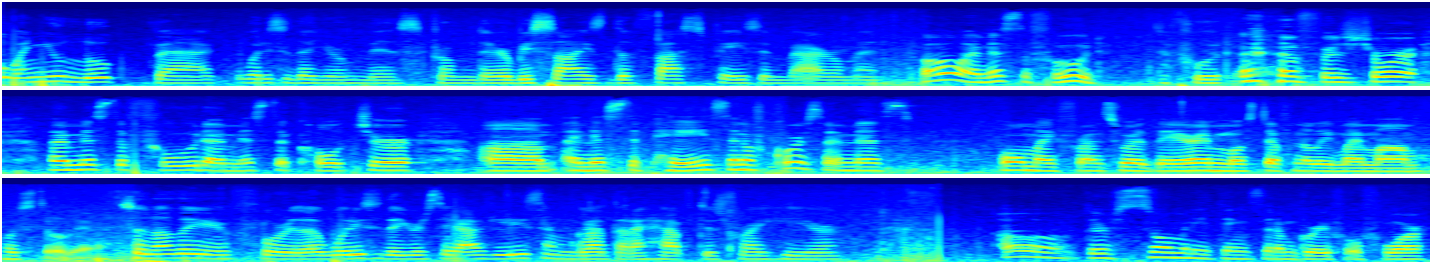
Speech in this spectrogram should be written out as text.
when you look back, what is it that you miss from there besides the fast-paced environment, Oh, I miss the food. the food? for sure. I miss the food. I miss the culture. Um, I miss the pace, and of course, I miss all my friends who are there, and most definitely my mom who's still there. so now that you're in Florida, what is it that you're saying? At least I'm glad that I have this right here. Oh, there's so many things that I'm grateful for.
